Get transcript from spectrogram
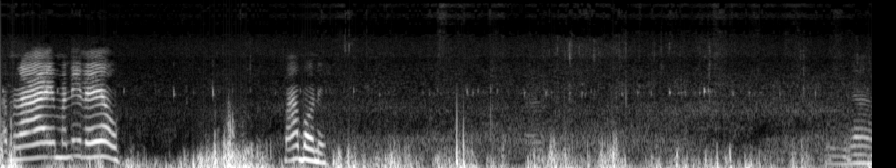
ทำไรมานี่เร็ว มาบ่นี่ย่าง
